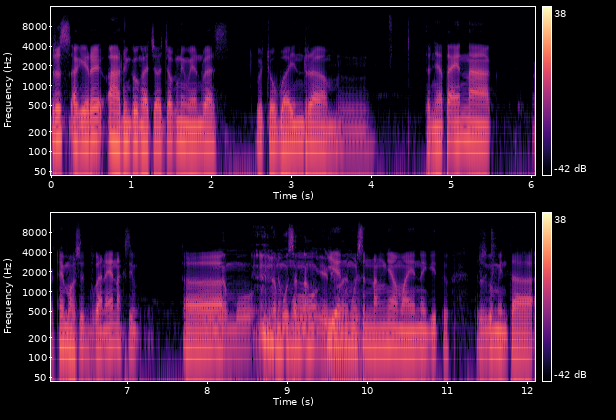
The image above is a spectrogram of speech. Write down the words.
terus akhirnya ah gue nggak cocok nih main bass gue cobain drum Hmm. ternyata enak Oke. eh maksud bukan enak sih Eh, nemu nemu senengnya di iya mana? nemu senangnya mainnya gitu terus gue minta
